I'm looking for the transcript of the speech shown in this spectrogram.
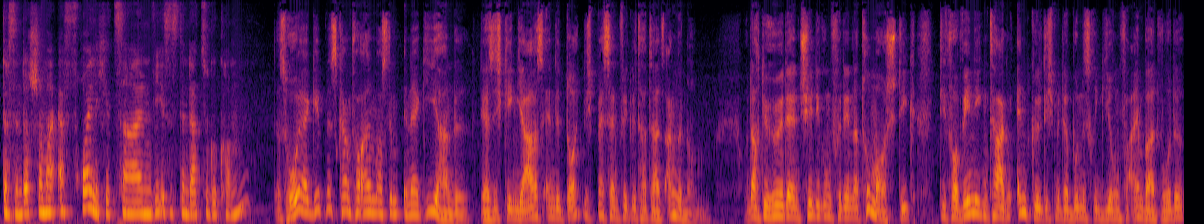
Das sind doch schon mal erfreuliche Zahlen. Wie ist es denn dazu gekommen? Das hohe Ergebnis kam vor allem aus dem Energiehandel, der sich gegen Jahresende deutlich besser entwickelt hatte als angenommen und auch die Höhe der Entschädigung für den Atomausstieg, die vor wenigen Tagen endgültig mit der Bundesregierung vereinbart wurde,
